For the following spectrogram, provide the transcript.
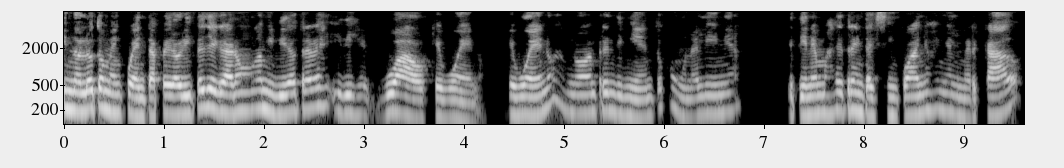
y no lo tomé en cuenta, pero ahorita llegaron a mi vida otra vez y dije, wow, qué bueno, qué bueno, es un nuevo emprendimiento con una línea que tiene más de 35 años en el mercado,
